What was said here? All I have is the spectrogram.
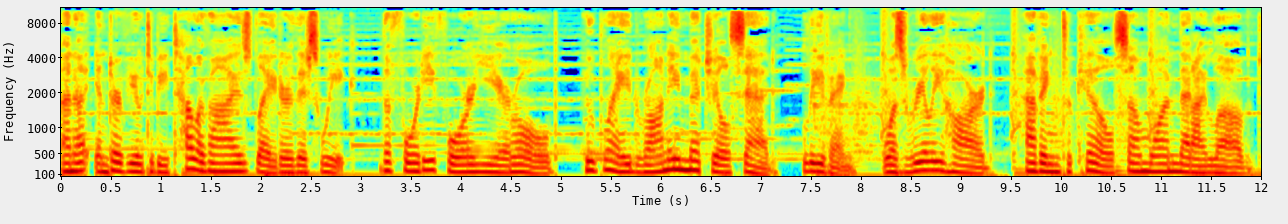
In an interview to be televised later this week, the 44-year-old, who played Ronnie Mitchell said, leaving, was really hard, having to kill someone that I loved.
